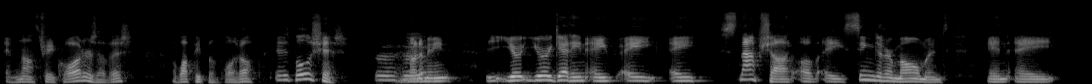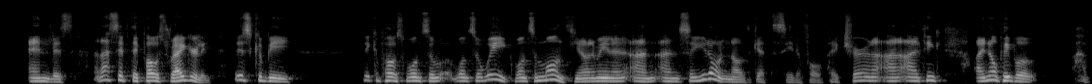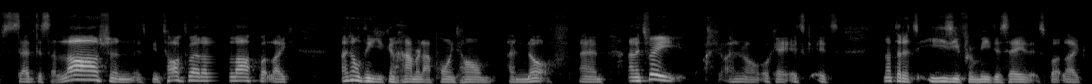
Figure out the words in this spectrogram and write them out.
if not three quarters of it, of what people put up is bullshit. Mm-hmm. You know what I mm-hmm. mean? you're you're getting a a a snapshot of a singular moment in a endless and that's if they post regularly this could be they could post once a once a week once a month you know what i mean and and, and so you don't know to get to see the full picture and, and i think i know people have said this a lot and it's been talked about a lot but like i don't think you can hammer that point home enough um, and it's very i don't know okay it's it's not that it's easy for me to say this but like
